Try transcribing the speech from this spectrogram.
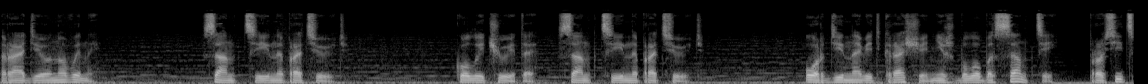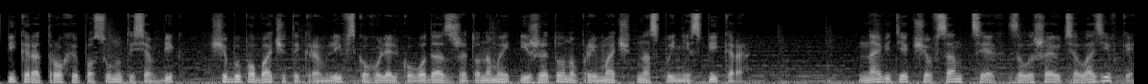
Радіо новини. Санкції не працюють. Коли чуєте, санкції не працюють. Орді навіть краще, ніж було без санкцій. Просіть спікера трохи посунутися вбік, щоби побачити кремлівського ляльковода з жетонами і жетоноприймач на спині спікера. Навіть якщо в санкціях залишаються лазівки,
